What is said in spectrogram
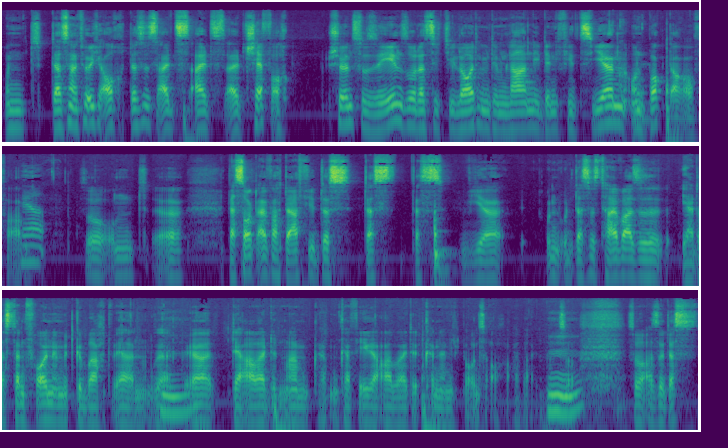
und das natürlich auch, das ist als, als, als Chef auch schön zu sehen, so dass sich die Leute mit dem Laden identifizieren und Bock darauf haben. Ja. So, und äh, das sorgt einfach dafür, dass, dass, dass wir und, und dass es teilweise, ja, dass dann Freunde mitgebracht werden und gesagt, ja, der arbeitet mal im, hat im Café gearbeitet, kann ja nicht bei uns auch arbeiten. Und so. so, also das,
